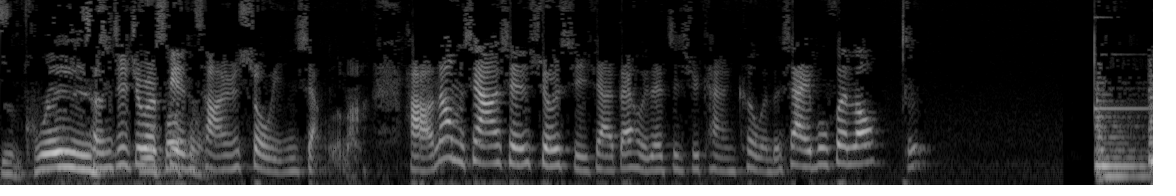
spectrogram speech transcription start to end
，Your grades 成绩就会变差，因为受影响了嘛。好，那我们现在要先休息一下，待会再继续看课文的下一部分喽。Okay.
